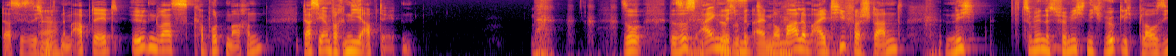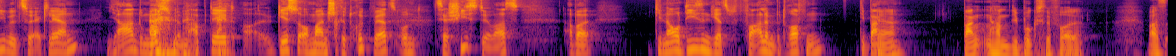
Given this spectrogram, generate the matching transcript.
dass sie sich Ja. mit einem Update irgendwas kaputt machen, dass sie einfach nie updaten. So, das ist eigentlich ist mit normalem IT-Verstand nicht, zumindest für mich, nicht wirklich plausibel zu erklären. Ja, du machst mit dem Update, gehst du auch mal einen Schritt rückwärts und zerschießt dir was, aber genau die sind jetzt vor allem betroffen. Die Banken. Ja. Banken haben die Buchse voll. Was,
